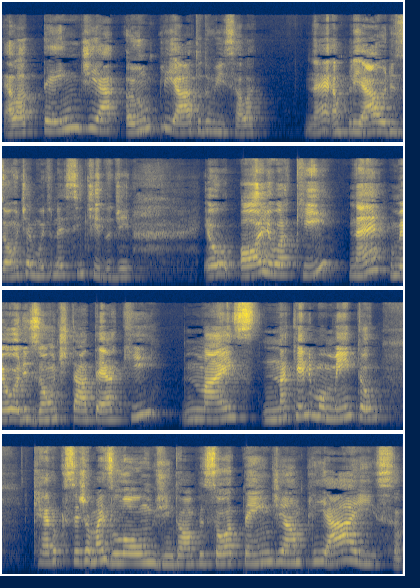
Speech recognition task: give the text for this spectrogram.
ela tende a ampliar tudo isso. Ela, né, ampliar o horizonte é muito nesse sentido de eu olho aqui, né? O meu horizonte tá até aqui, mas naquele momento eu quero que seja mais longe. Então a pessoa tende a ampliar isso.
